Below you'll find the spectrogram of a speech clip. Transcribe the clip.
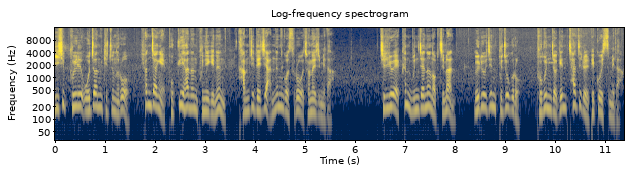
29일 오전 기준으로 현장에 복귀하는 분위기는 감지되지 않는 것으로 전해집니다. 진료에 큰 문제는 없지만 의료진 부족으로 부분적인 차질을 빚고 있습니다.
